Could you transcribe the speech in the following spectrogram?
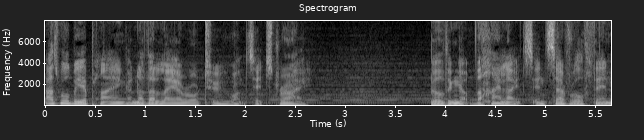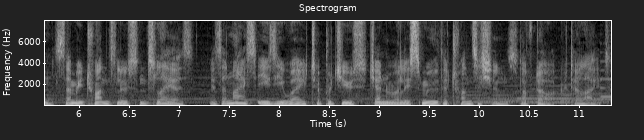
as we'll be applying another layer or two once it's dry. Building up the highlights in several thin, semi-translucent layers is a nice easy way to produce generally smoother transitions of dark to light.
